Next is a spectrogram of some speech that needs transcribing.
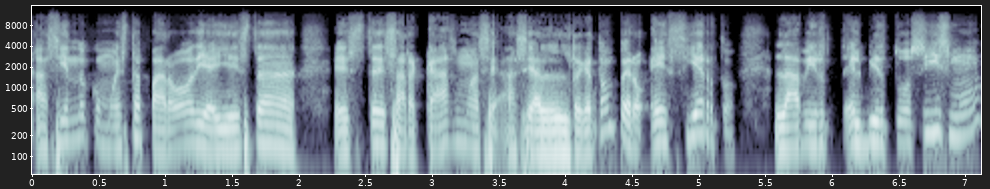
Haciendo como esta parodia y esta, este sarcasmo hacia, el reggaetón, pero es cierto, la el virtuosismo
